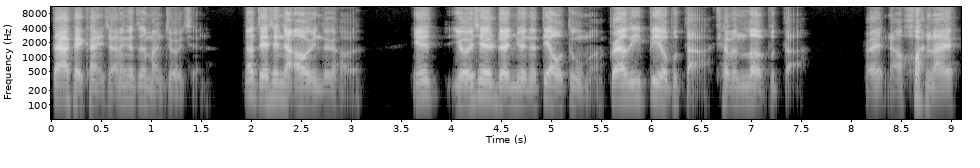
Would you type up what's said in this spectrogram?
大家可以看一下，那个真的蛮久以前的。那直接先讲奥运这个好了，因为有一些人员的调度嘛，Bradley Beal 不打，Kevin Love 不打，right，然后换来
